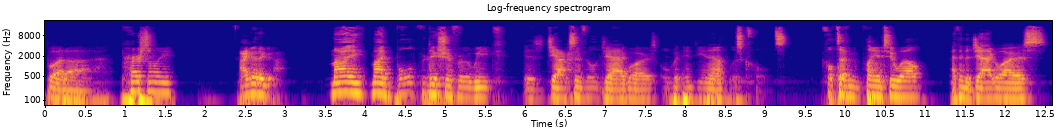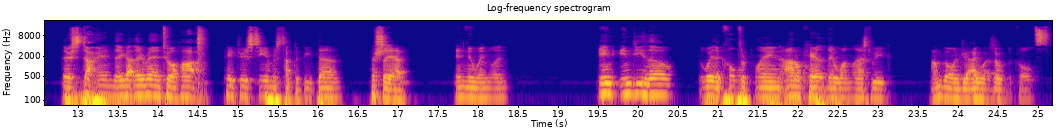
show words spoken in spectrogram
But uh, personally, I gotta my my bold prediction for the week is Jacksonville Jaguars over Indianapolis Colts. Colts haven't been playing too well. I think the Jaguars they're starting. They got they ran into a hot Patriots team. It's tough to beat them, especially at in New England. In Indy though, the way the Colts are playing, I don't care that they won last week. I'm going Jaguars over the Colts.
